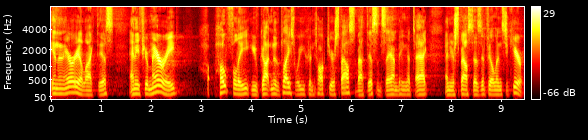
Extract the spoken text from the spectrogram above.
in an area like this, and if you're married, hopefully you've gotten to the place where you can talk to your spouse about this and say, I'm being attacked, and your spouse doesn't feel insecure.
